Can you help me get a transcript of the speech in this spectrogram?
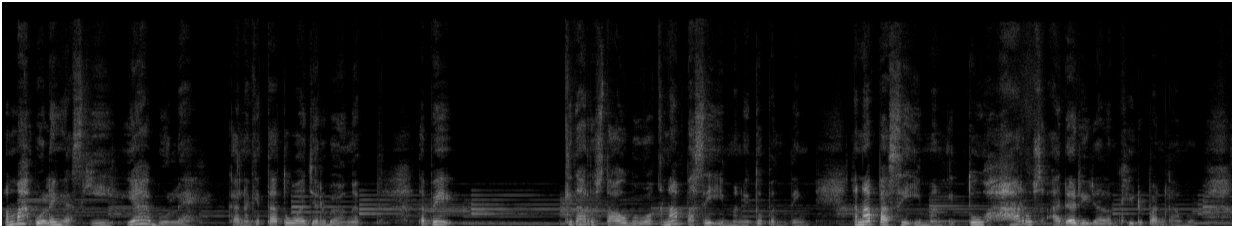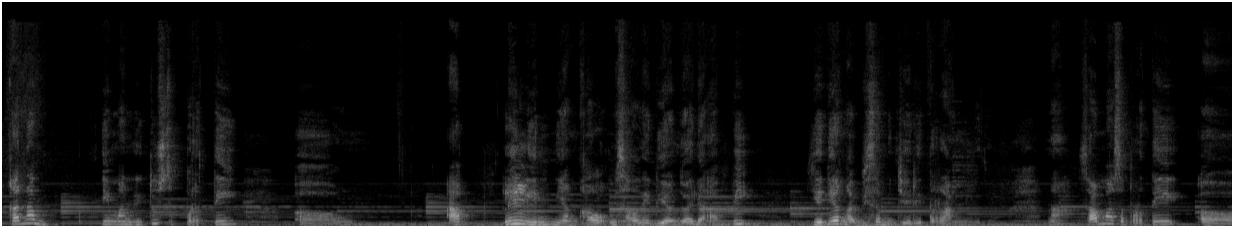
Lemah boleh nggak sih? Ya boleh, karena kita tuh wajar banget. Tapi kita harus tahu bahwa kenapa sih iman itu penting. Kenapa sih iman itu harus ada di dalam kehidupan kamu? Karena iman itu seperti um, ap, lilin yang kalau misalnya dia nggak ada api, ya dia nggak bisa menjadi terang gitu. Nah, sama seperti uh,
